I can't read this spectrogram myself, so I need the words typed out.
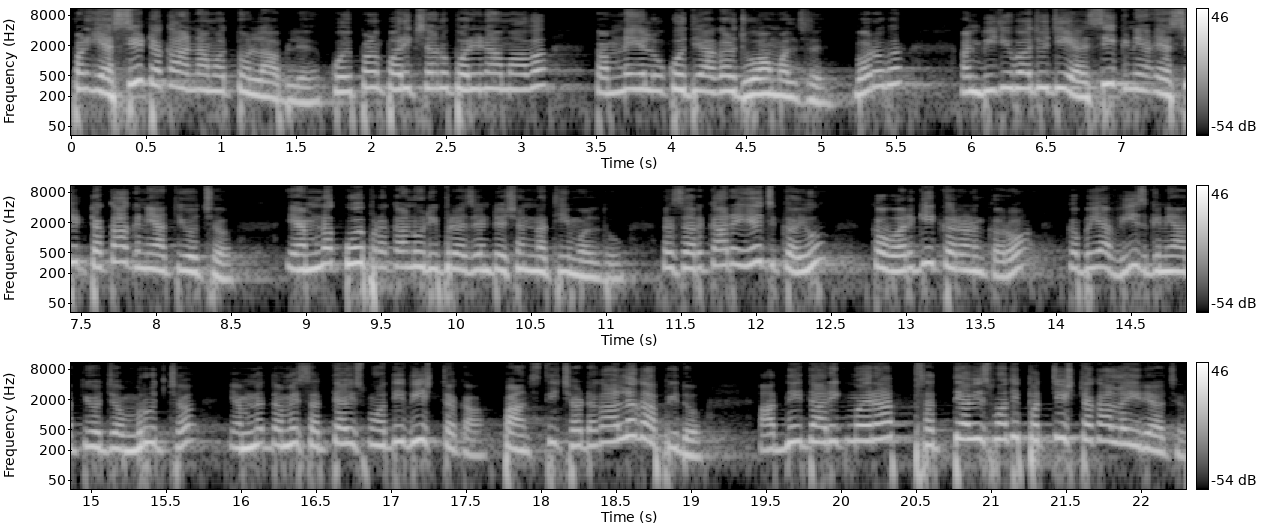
પણ એંસી ટકા અનામતનો લાભ લે. કોઈ પણ પરીક્ષાનું પરિણામ આવે, તમને એ લોકો ત્યાં આગળ જોવા મળશે. બરોબર? અને બીજી બાજુ જે એસી એંસી ટકા જ્ઞાતિઓ છે, એમને કોઈ પ્રકારનું રિપ્રેઝન્ટેશન નથી મળતું. એટલે સરકારે એ જ કહ્યું કે વર્ગીકરણ કરો કે ભાઈ આ વીસ જ્ઞાતિઓ જે અમૃત છે, એમને તમે સત્યાવીસમાંથી વીસ ટકા, પાંચથી છ ટકા અલગ આપી દો. આજની તારીખમાં એરા સત્યાવીસમાંથી પચીસ ટકા લઈ રહ્યા છે.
